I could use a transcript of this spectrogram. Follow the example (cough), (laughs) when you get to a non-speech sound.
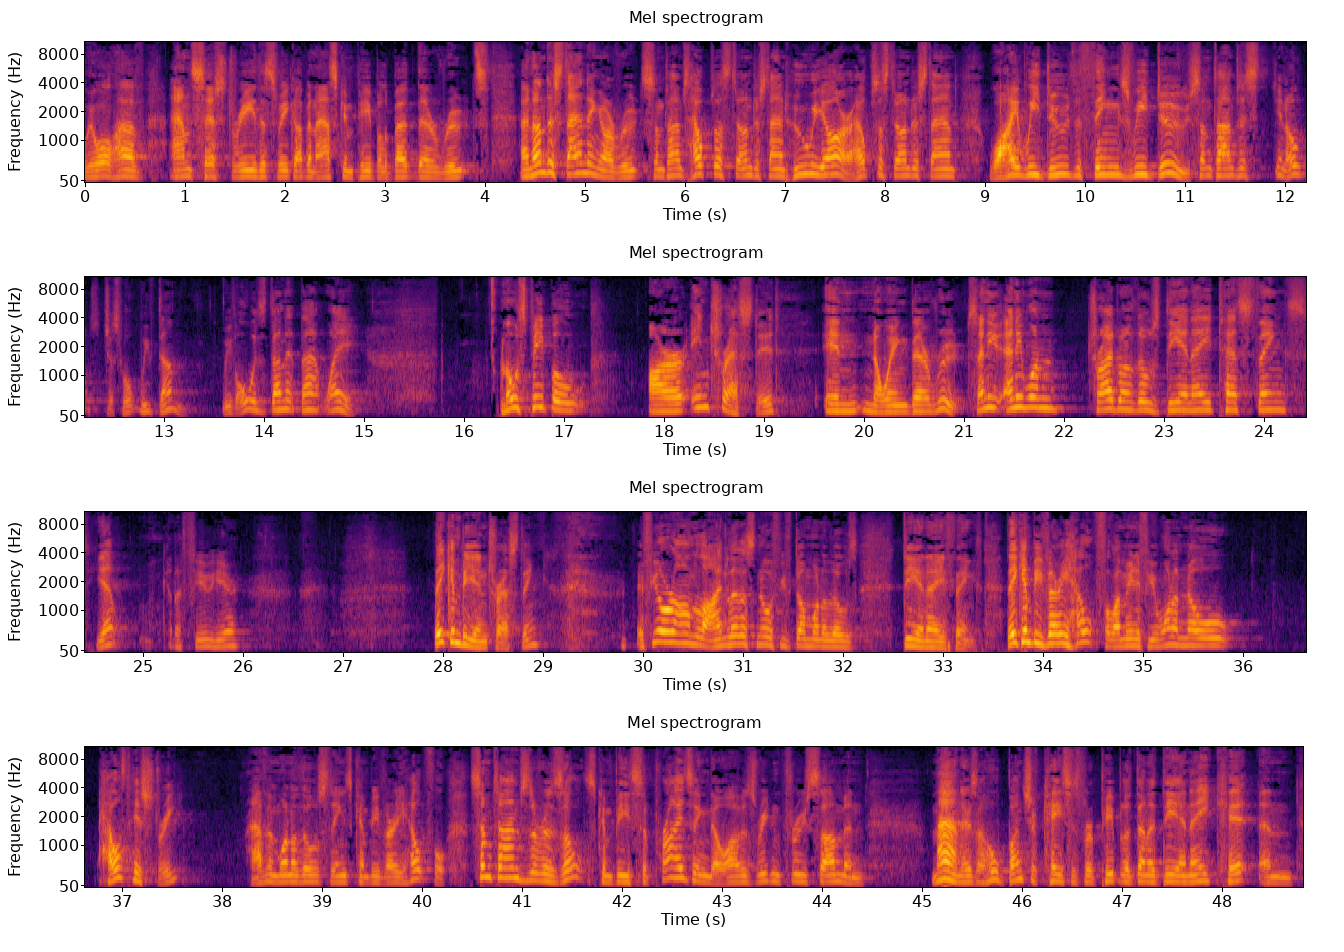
We all have ancestry. This week I've been asking people about their roots. And understanding our roots sometimes helps us to understand who we are, helps us to understand why we do the things we do. Sometimes it's, you know, it's just what we've done. We've always done it that way. Most people are interested in knowing their roots. Any, anyone tried one of those DNA test things? Yep, got a few here. They can be interesting. If you're online, let us know if you've done one of those DNA things. They can be very helpful. I mean, if you want to know health history, having one of those things can be very helpful. Sometimes the results can be surprising, though. I was reading through some, and man, there's a whole bunch of cases where people have done a DNA kit, and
